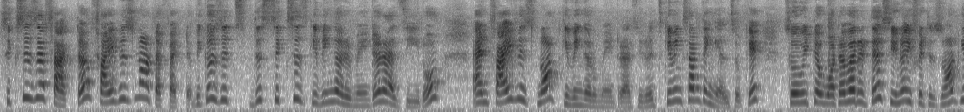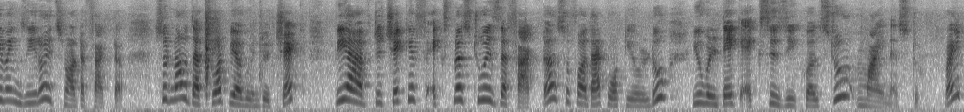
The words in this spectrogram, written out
6 is a factor 5 is not a factor because it's this 6 is giving a remainder as 0 and 5 is not giving a remainder as 0 it's giving something else okay? So it, whatever it is you know if it is not giving 0 it's not a factor. So now that's what we are going to check. We have to check if x plus 2 is a factor. So for that what you will do you will take x is equals to minus 2 right?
